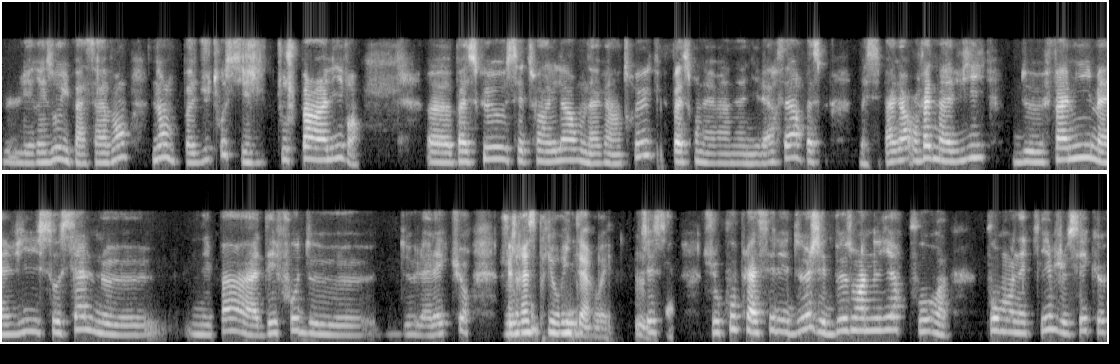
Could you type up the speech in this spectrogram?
les réseaux, ils passent avant. Non, pas du tout, si je ne touche pas un livre. Euh, parce que cette soirée-là, on avait un truc, parce qu'on avait un anniversaire, parce que bah, c'est pas grave. En fait, ma vie de famille, ma vie sociale ne, n'est pas à défaut de, de la lecture. Je reste prioritaire, oui. Mm. C'est ça. Je coupe assez les deux. J'ai besoin de lire pour, pour mon équilibre. Je sais que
